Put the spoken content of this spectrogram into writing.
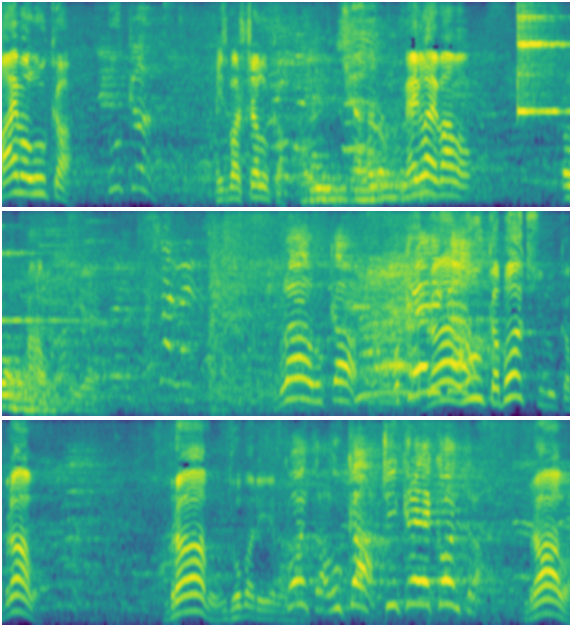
Ajmo Luka. Luka! Izbaš Čeluka. Ne gledaj vamo. Malo ti je. Bravo Luka! Okreni Bravo ga! Luka, boksi Luka, bravo. Bravo, dobar je. Kontra Luka! Čim krene kontra! Bravo.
